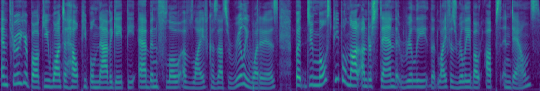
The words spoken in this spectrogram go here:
And through your book, you want to help people navigate the ebb and flow of life because that's really what it is. But do most people not understand that really that life is really about ups and downs?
